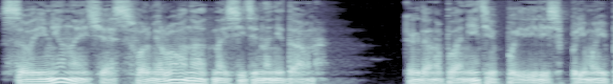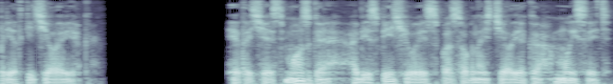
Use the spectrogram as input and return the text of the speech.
Современная часть сформирована относительно недавно, когда на планете появились прямые предки человека. Эта часть мозга обеспечивает способность человека мыслить,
